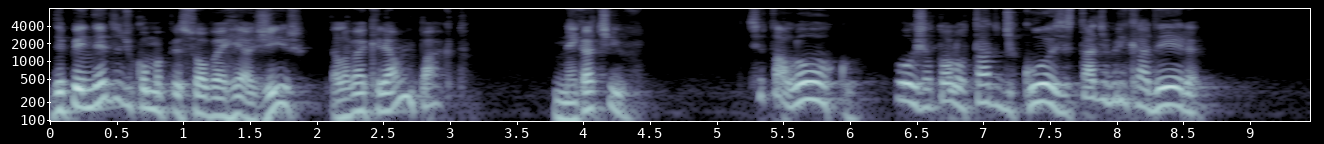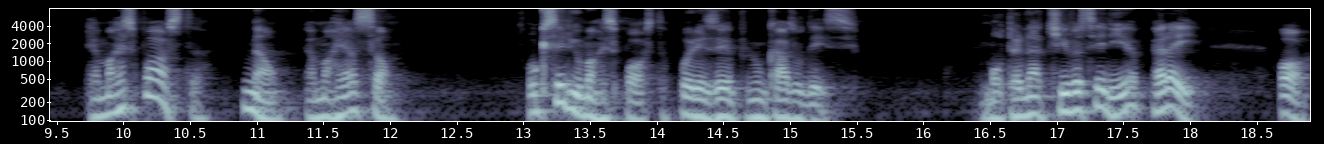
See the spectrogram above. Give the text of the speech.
Dependendo de como a pessoa vai reagir, ela vai criar um impacto negativo. Você está louco? Pô, já estou lotado de coisas, está de brincadeira. É uma resposta. Não, é uma reação. O que seria uma resposta, por exemplo, num caso desse? Uma alternativa seria, peraí, ó,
